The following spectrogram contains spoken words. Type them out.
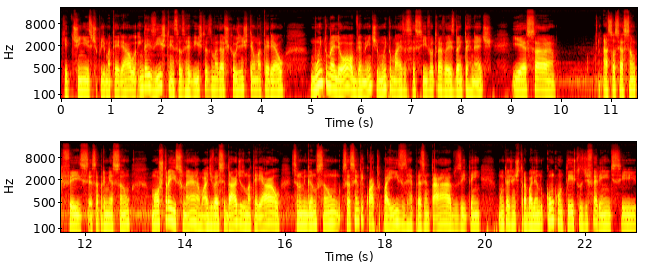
que tinha esse tipo de material. Ainda existem essas revistas, mas acho que hoje a gente tem um material muito melhor, obviamente, muito mais acessível através da internet. E essa associação que fez essa premiação mostra isso, né? A diversidade do material, se não me engano, são 64 países representados e tem muita gente trabalhando com contextos diferentes e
